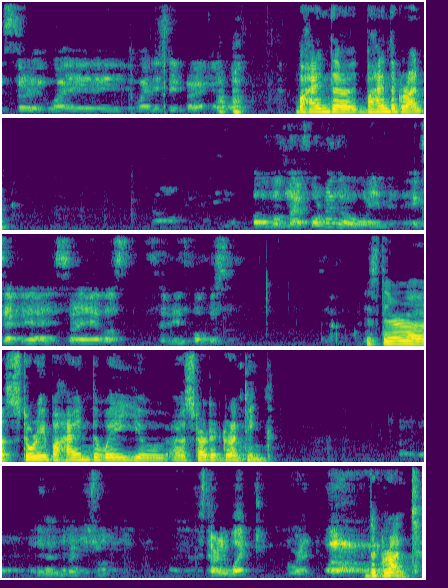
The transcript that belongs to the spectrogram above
Sorry, why why they say burn? Behind the behind the grunt. Of, of my forehand or what exactly? Sorry, I lost a bit focus. Is there a story behind the way you uh, started grunting? Started what? The grunt.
